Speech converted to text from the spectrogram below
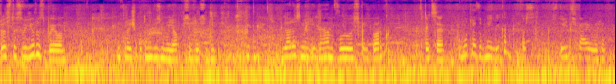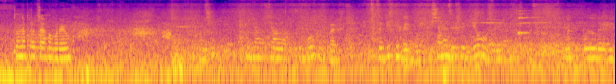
просто свою розбила. Ну, коротше, потім візьму якось вже собі. Зараз ми йдемо в скайпарк в ТЦ. Кому треба зубний лікар? Ось стоїть, чекає вже. Вона про це говорила. Я взяла футболку вперше. Це 200 гривень. І ще ми зайшли в Діо. Ми купили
